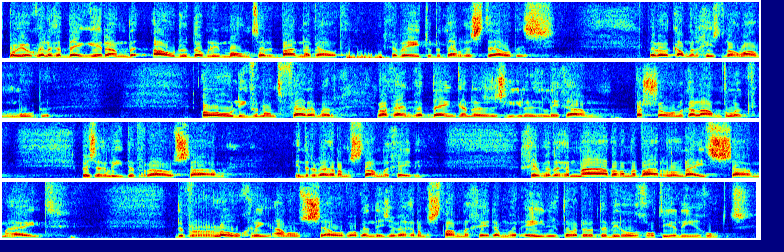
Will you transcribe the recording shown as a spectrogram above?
Wil je ook willen gedenken aan de oude dominee Mons uit Barneveld. Geweten hoe het hem gesteld is. We hebben elkaar gisteren nog maar ontmoeten. O lieve ontfermer, wat gij hem gaat denken aan zijn ziel en zijn lichaam, persoonlijk en ambtelijk, bij zijn geliefde vrouw samen, in de weg omstandigheden. Geef de genade van de ware leidzaamheid, de verloochening aan onszelf, ook aan deze weg en omstandigheden, om verenigd te worden met de wil God die alleen goed is.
